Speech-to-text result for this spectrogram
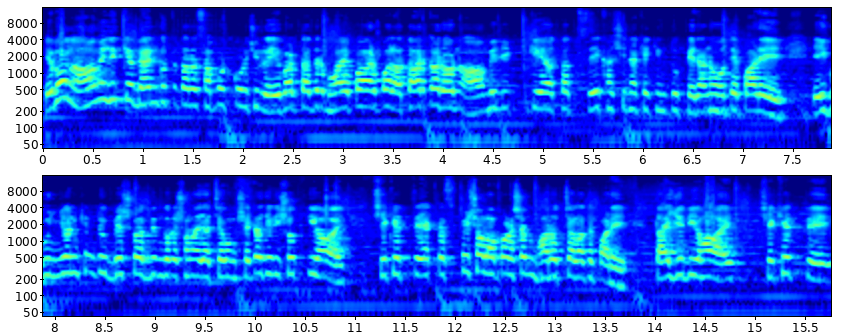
এবং আওয়ামী লীগকে ব্যান করতে তারা সাপোর্ট করেছিল। এবার তাদের ভয় পাওয়ার পালা। তার কারণ আওয়ামী লীগকে, অর্থাৎ শেখ হাসিনাকে কিন্তু ফেরানো হতে পারে। এই গুঞ্জন কিন্তু বেশ কয়েকদিন ধরে শোনা যাচ্ছে এবং সেটা যদি সত্যি হয়, সেক্ষেত্রে একটা স্পেশাল অপারেশন ভারত চালাতে পারে। তাই যদি হয়, সেক্ষেত্রে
